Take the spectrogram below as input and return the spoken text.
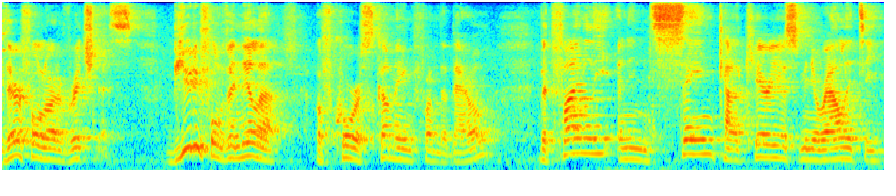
therefore a lot of richness. Beautiful vanilla, of course, coming from the barrel, but finally an insane calcareous minerality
